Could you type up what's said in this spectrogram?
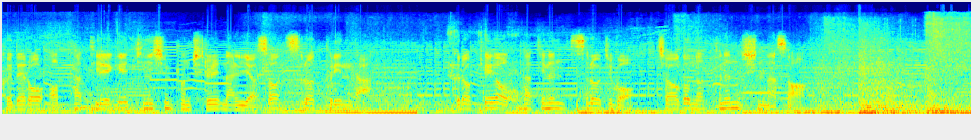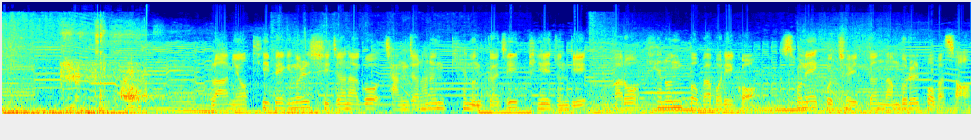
그대로 업타티에게 진심 펀치를 날려서 쓰러뜨린다. 그렇게 업타티는 쓰러지고 저거너트는 신나서 라며 티베깅을 시전하고 장전하는 캐논까지 피해준 뒤 바로 캐논 뽑아버리고 손에 꽂혀있던 남부를 뽑아서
